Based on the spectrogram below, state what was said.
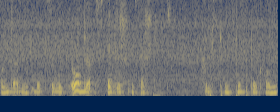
Und dann wieder zurück. Oh, blaues Bett ist schon zerstört. Habe ich nicht mitbekommen.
